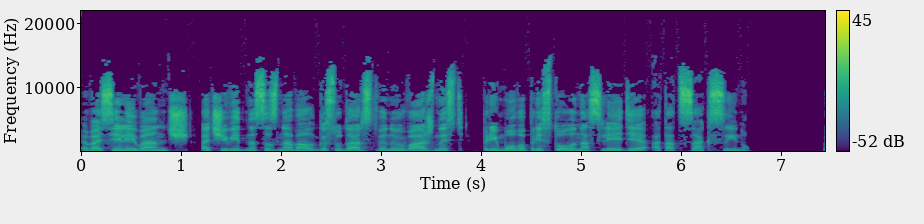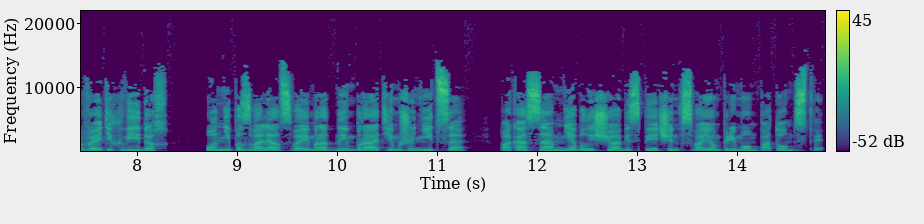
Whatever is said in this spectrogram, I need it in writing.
Василий Иванович очевидно сознавал государственную важность прямого престола наследия от отца к сыну. В этих видах он не позволял своим родным братьям жениться, пока сам не был еще обеспечен в своем прямом потомстве.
